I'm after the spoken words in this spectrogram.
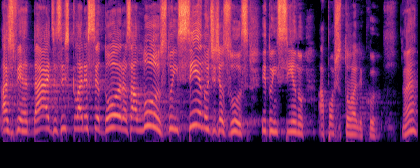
às verdades esclarecedoras à luz do ensino de Jesus e do ensino apostólico. Não é?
